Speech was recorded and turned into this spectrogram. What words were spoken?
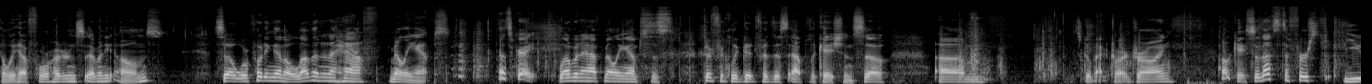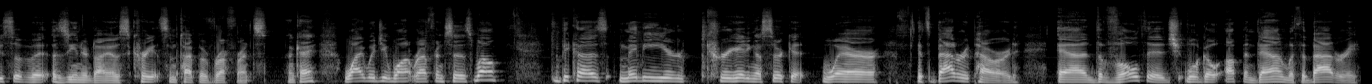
and we have 470 ohms. So we're putting in 11 and a half milliamps. That's great. 11 and a half milliamps is perfectly good for this application. So um, let's go back to our drawing. Okay, so that's the first use of a, a Zener diode, is create some type of reference, okay? Why would you want references? Well, because maybe you're creating a circuit where it's battery powered and the voltage will go up and down with the battery.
